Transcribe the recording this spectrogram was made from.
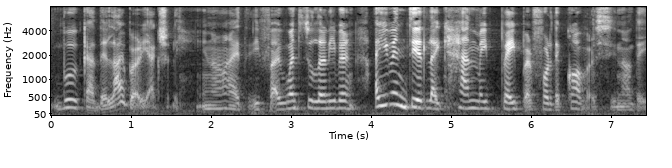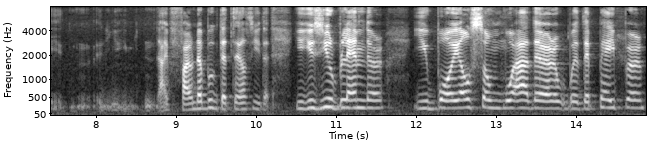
book at the library. Actually, you know, I, if I wanted to learn, even I even did like handmade paper for the covers. You know, they, you, I found a book that tells you that you use your blender, you boil some water with the paper.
